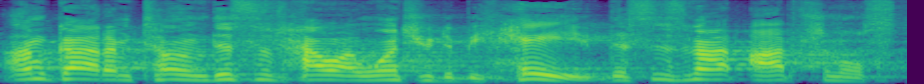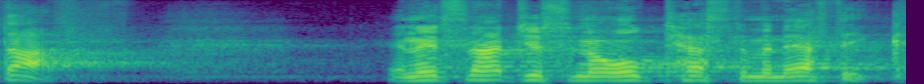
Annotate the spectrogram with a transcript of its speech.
I'm God. I'm telling this is how I want you to behave. This is not optional stuff. And it's not just an Old Testament ethic.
